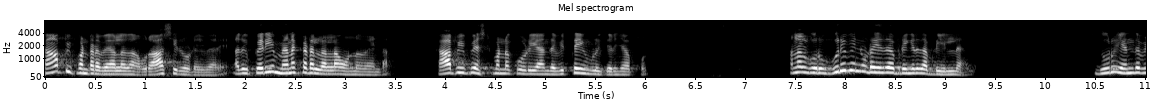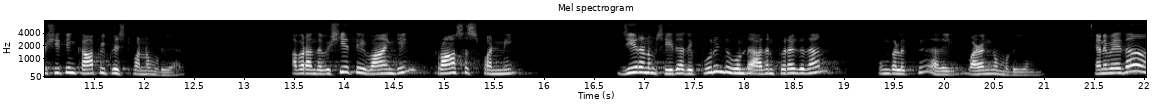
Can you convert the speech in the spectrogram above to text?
காப்பி பண்ணுற வேலை தான். ஒரு ஆசிரியருடைய வேலை. அதுக்கு பெரிய மெனக்கடல் எல்லாம் ஒன்றும் வேண்டாம். காப்பி பேஸ்ட் பண்ணக்கூடிய அந்த வித்தை உங்களுக்கு தெரிஞ்சால் போதும். ஆனால் ஒரு குருவினுடையது அப்படிங்கிறது அப்படி இல்லை. குரு எந்த விஷயத்தையும் காப்பி பேஸ்ட் பண்ண முடியாது. அவர் அந்த விஷயத்தை வாங்கி ப்ராசஸ் பண்ணி ஜீரணம் செய்து அதை புரிந்து கொண்டு அதன் பிறகுதான் உங்களுக்கு அதை வழங்க முடியும். எனவே தான்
